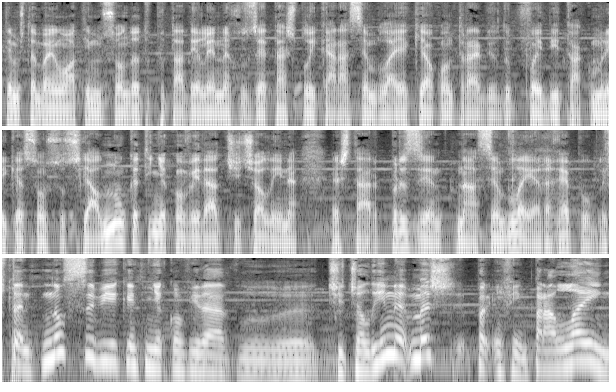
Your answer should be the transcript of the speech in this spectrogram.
Temos também um ótimo som da deputada Helena Roseta a explicar à Assembleia que, ao contrário do que foi dito à comunidade, Comunicação Social nunca tinha convidado Chicholina a estar presente na Assembleia da República. Portanto, não se sabia quem tinha convidado uh, Chicholina, mas, enfim, para além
